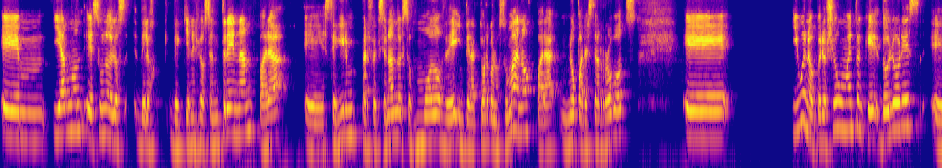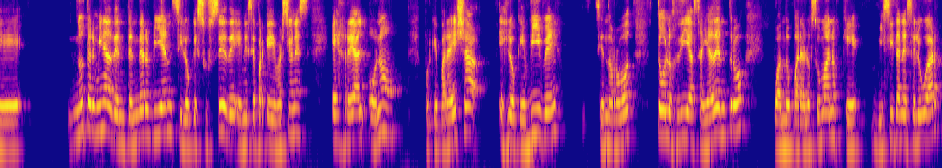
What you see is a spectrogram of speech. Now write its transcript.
Em, y Arnold es uno de, los, de, los, de quienes los entrenan para eh, seguir perfeccionando esos modos de interactuar con los humanos, para no parecer robots. Eh, y bueno, pero llega un momento en que Dolores eh, no termina de entender bien si lo que sucede en ese parque de diversiones es real o no, porque para ella es lo que vive, siendo robot, todos los días ahí adentro, cuando para los humanos que visitan ese lugar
